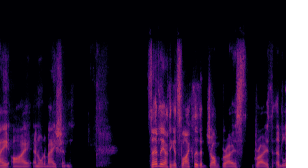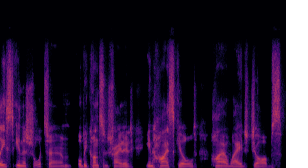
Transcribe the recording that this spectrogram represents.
AI and automation. Thirdly, I think it's likely that job growth, growth, at least in the short term, will be concentrated in high skilled, higher wage jobs.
